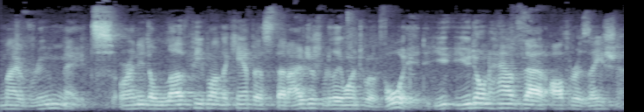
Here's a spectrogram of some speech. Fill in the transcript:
my roommates or I need to love people on the campus that I just really want to avoid. You, you don't have that authorization.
